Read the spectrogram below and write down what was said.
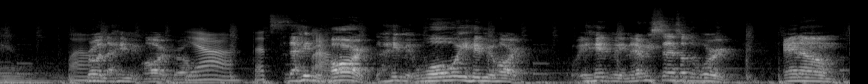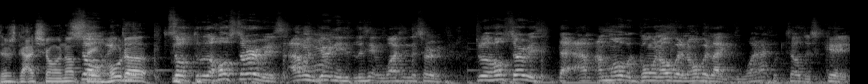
Ooh. Wow. bro. And that hit me hard, bro. Yeah, that's That hit me hard. That hit me. Whoa, it hit me hard. It hit me in every sense of the word. And um, There's guys showing up so saying, "Hold through- up." So through the whole service, I'm on Yeah. journey listening, watching the service. Through the whole service, that I'm, I'm over going over and over like what I could tell this kid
